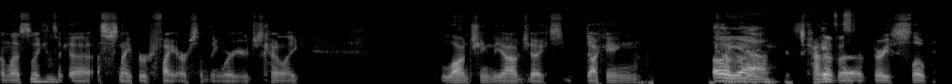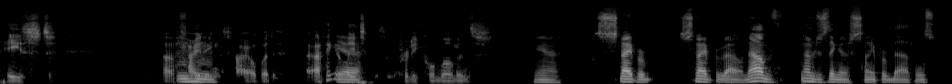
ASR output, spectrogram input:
unless like it's like a, a sniper fight or something where you're just kind of like launching the objects, ducking. Oh, yeah. it's kind of a very slow paced uh, fighting style, but I think it Yeah. leads to some pretty cool moments. Yeah. Sniper sniper battle. Now I'm now I'm just thinking of sniper battles.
